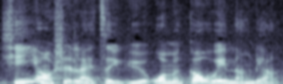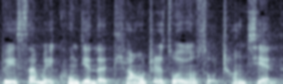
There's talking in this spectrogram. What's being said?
心药是来自于我们高维能量对三维空间的调制作用所呈现的。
